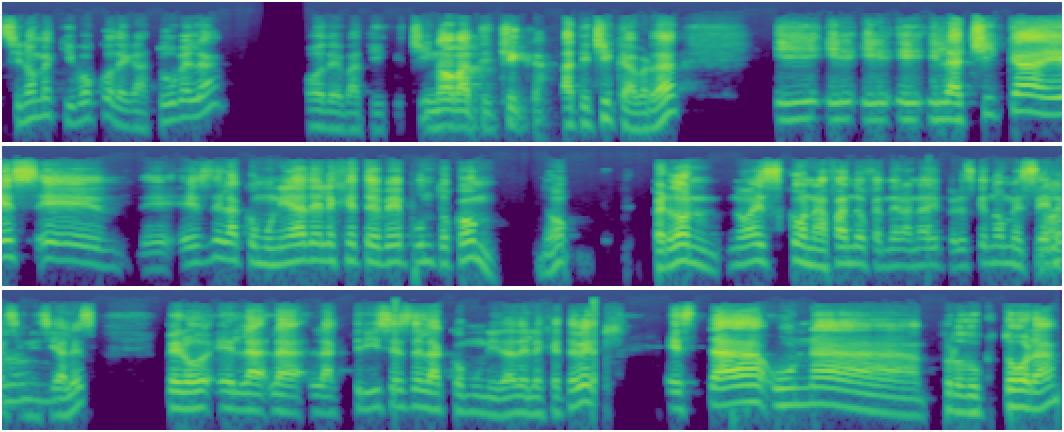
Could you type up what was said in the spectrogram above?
si no me equivoco, de Gatúbela o de Batichica. No, Batichica. Batichica, ¿verdad? Y, y- y- y- la chica es, eh, de, es de la comunidad LGTB.com, ¿no? Perdón, no es con afán de ofender a nadie, pero es que no me sé No, las no. iniciales, pero eh, la, la- la actriz es de la comunidad LGTB. Está una productora,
